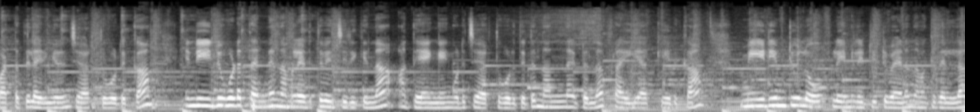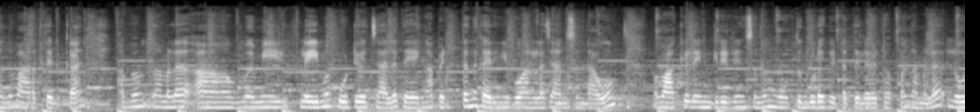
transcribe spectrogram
വട്ടത്തിൽ അരിഞ്ഞതും ചേർത്ത് കൊടുക്കാം. ഇനി ഇതിന്റെ കൂടെ തന്നെ നമ്മൾ എടുത്ത് വെച്ചിരിക്കുന്ന ആ തേങ്ങയും കൂടി ചേർത്ത് കൊടുത്തിട്ട് നന്നായിട്ടൊന്ന് ഫ്രൈ ആക്കി എടുക്കാം. മീഡിയം ടു ലോ ഫ്ലെയിമിൽ ഇട്ടിട്ട് വേണം നമുക്കിതെല്ലാം ഒന്ന് വറുത്തെടുക്കാൻ. അപ്പം നമ്മൾ മീ ഫ്ലെയിം കൂട്ടി വെച്ചാൽ തേങ്ങ പെട്ടെന്ന് കരിഞ്ഞു പോകാനുള്ള ചാൻസ് ഉണ്ടാവും. ബാക്കിയുള്ള ഇൻഗ്രീഡിയൻസ് ഒന്നും മൂത്തും കൂടെ കിട്ടത്തില്ല കേട്ടോ. അപ്പം നമ്മൾ ലോ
